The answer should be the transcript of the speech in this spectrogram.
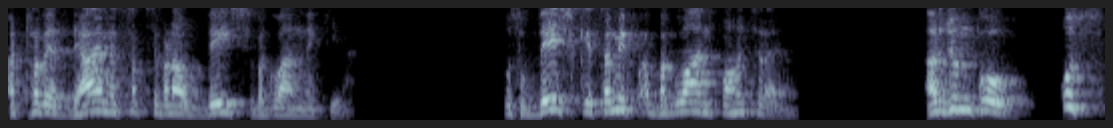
अठारहवें अध्याय में सबसे बड़ा उपदेश भगवान ने किया। उस उपदेश के समीप अब भगवान पहुँच रहे हैं। अर्जुन को उस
